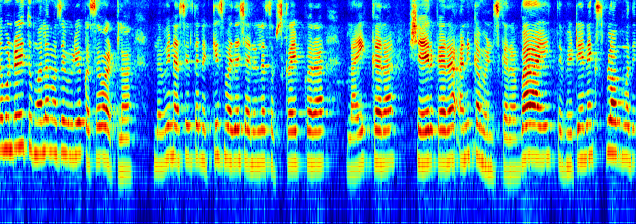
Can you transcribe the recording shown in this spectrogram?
तर मंडळी तुम्हाला माझा व्हिडिओ कसा वाटला? नवीन असेल तर नक्कीच माझ्या चॅनलला सबस्क्राईब करा लाईक करा शेअर करा आणि कमेंट्स करा. बाय. तर भेटे नेक्स्ट ब्लॉगमध्ये.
